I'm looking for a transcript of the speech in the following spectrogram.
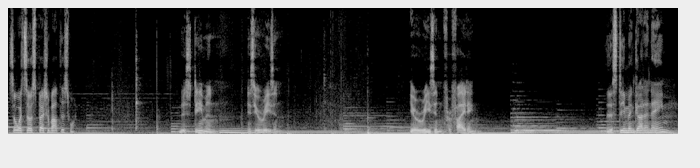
So what's so special about this one? This demon is your reason. Your reason for fighting. This demon got a name?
